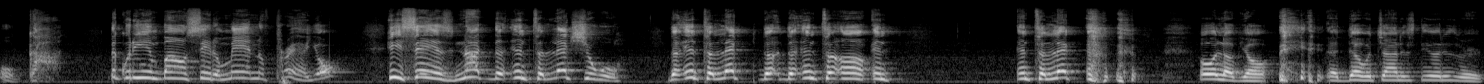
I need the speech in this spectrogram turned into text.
Oh God. Look what E.M. Bound said, a man of prayer, y'all. He says not the intellectual, the intellect, the, the inter, um, in, intellect. Hold up, y'all. that devil trying to steal this word.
